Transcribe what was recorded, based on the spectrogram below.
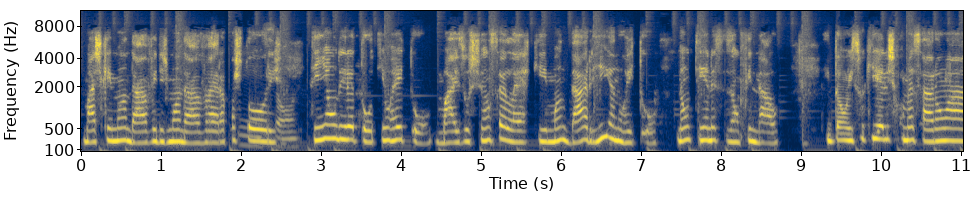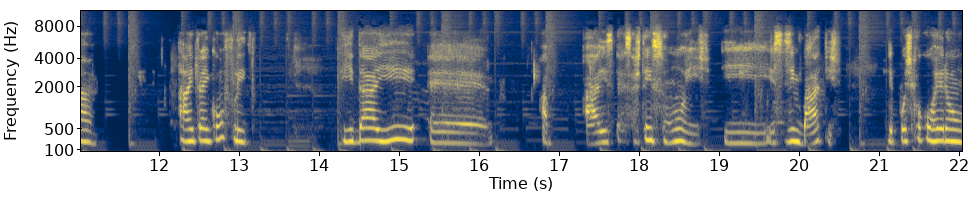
mas quem mandava e desmandava era pastores. Isso. Tinha um diretor, tinha um reitor, mas o chanceler que mandaria no reitor não tinha decisão final. Então, isso que eles começaram a, a entrar em conflito. E daí, é, a, as, essas tensões e esses embates, depois que ocorreram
